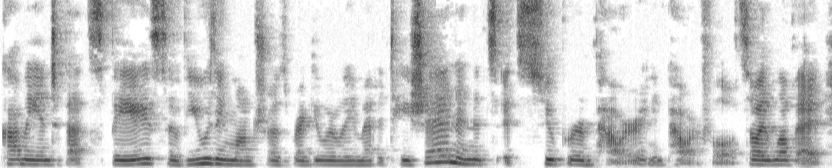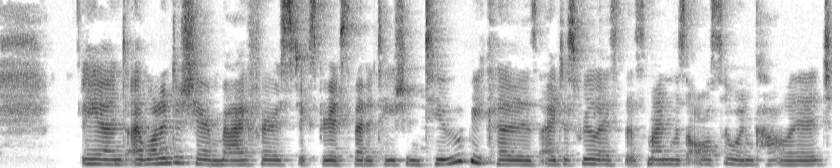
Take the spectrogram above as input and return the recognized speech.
got me into that space of using mantras regularly in meditation, and it's it's super empowering and powerful. So I love it. And I wanted to share my first experience meditation too, because I just realized this. Mine was also in college.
